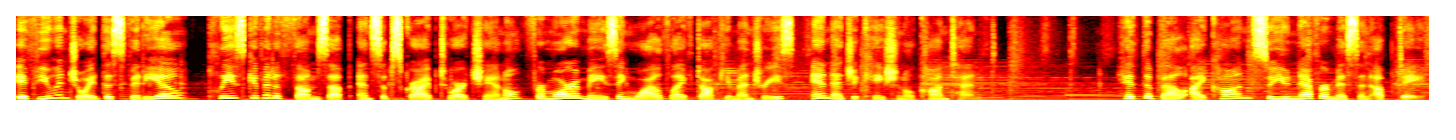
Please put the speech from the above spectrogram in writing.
If you enjoyed this video, please give it a thumbs up and subscribe to our channel for more amazing wildlife documentaries and educational content. Hit the bell icon so you never miss an update.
